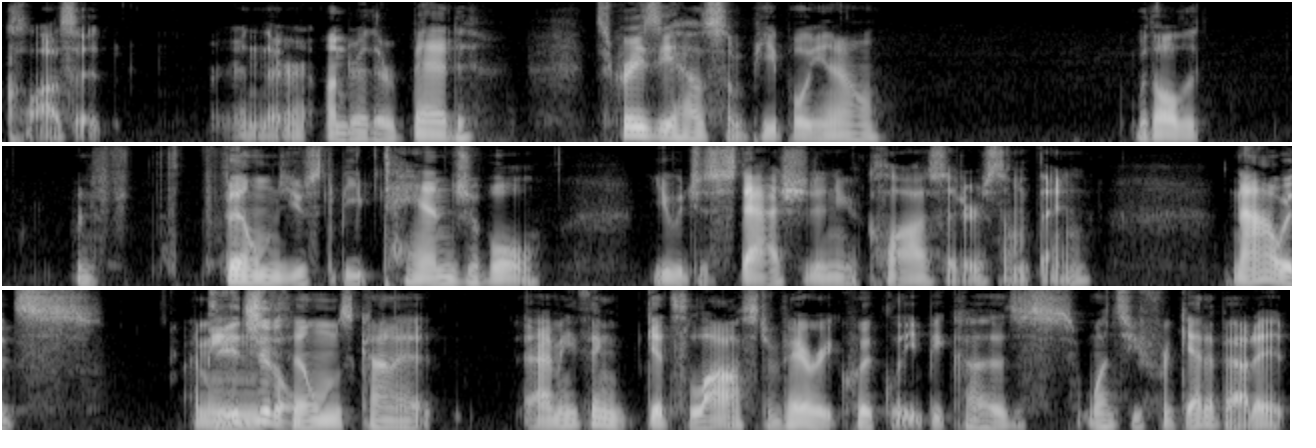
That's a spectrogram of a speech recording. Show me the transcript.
closet in their under their bed. It's crazy how some people, you know, with all the film used to be tangible, you would just stash it in your closet or something. Now it's, I mean, Digital. films kind of, anything gets lost very quickly because once you forget about it,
